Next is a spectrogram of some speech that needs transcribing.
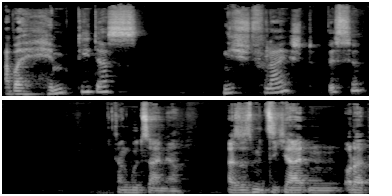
aber hemmt die das nicht vielleicht ein bisschen? Kann gut sein, ja. Also es ist mit Sicherheit ein, oder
